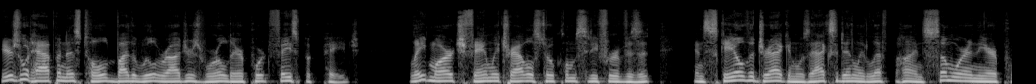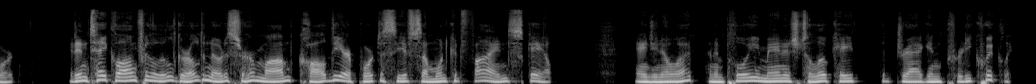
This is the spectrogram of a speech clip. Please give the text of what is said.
Here's what happened as told by the Will Rogers World Airport Facebook page. Late March, family travels to Oklahoma City for a visit, and Scale the dragon was accidentally left behind somewhere in the airport. It didn't take long for the little girl to notice, so her mom called the airport to see if someone could find Scale. And you know what? An employee managed to locate the dragon pretty quickly.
